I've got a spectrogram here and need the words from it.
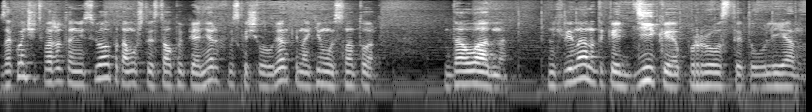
Закончить вожата не успела, потому что из толпы пионеров выскочила Ульянка и накинулась на торт. Да ладно, ни хрена она такая дикая просто, это Ульяна.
